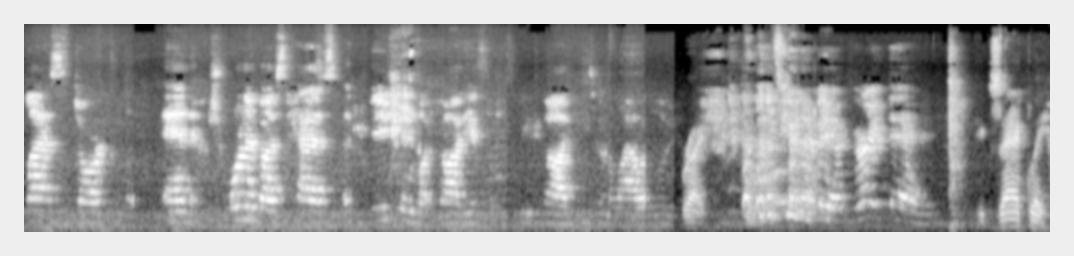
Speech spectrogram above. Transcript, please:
glass darkly. And each one of us has a vision of what God is. And be to God, He's going to allow it. Right. it's going to be a great day. Exactly.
